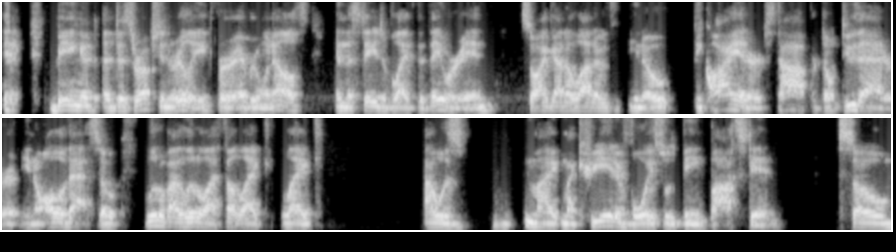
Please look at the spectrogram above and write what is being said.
being a, a disruption really for everyone else in the stage of life that they were in. So I got a lot of you know be quiet or stop or don't do that or you know all of that. So little by little, I felt like like I was my my creative voice was being boxed in. So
